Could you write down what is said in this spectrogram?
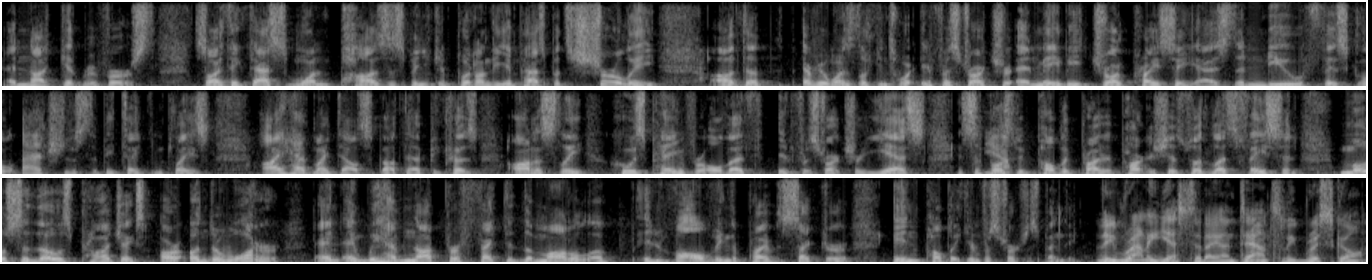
and not get reversed. So I think that's one positive spin you can put on the impasse. But surely, uh, the, everyone's looking toward infrastructure and maybe drug pricing as the new fiscal actions to be taking place. I have my doubts about that because honestly, who's paying for all that infrastructure? Yes, it's supposed yeah. to be public-private partnerships, but let's face it, most of those projects are underwater, and, and we have not perfected the model of involving the private sector in public infrastructure spending. The rally yesterday undoubtedly risk on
